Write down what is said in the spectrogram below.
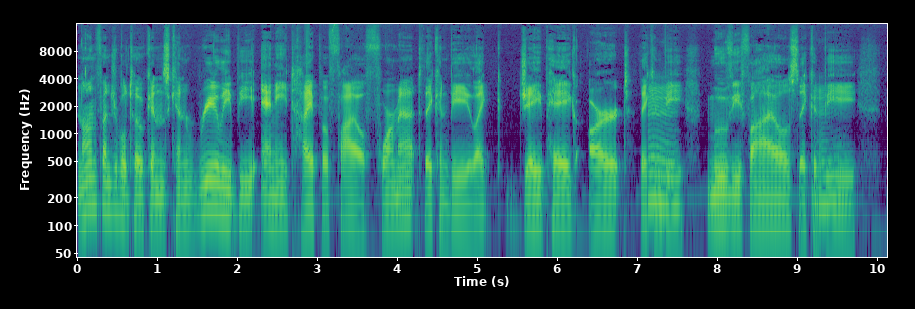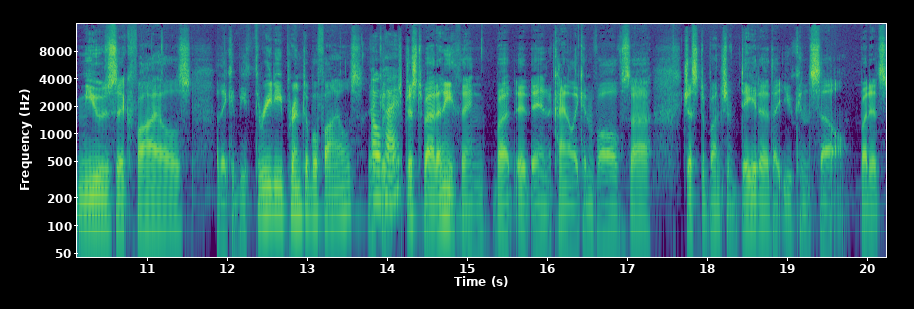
Non fungible tokens can really be any type of file format. They can be like JPEG art, they can be movie files, they could be music files, they could be 3D printable files. They could- Okay. just about anything, but it, it kind of like involves uh, just a bunch of data that you can sell. But it's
